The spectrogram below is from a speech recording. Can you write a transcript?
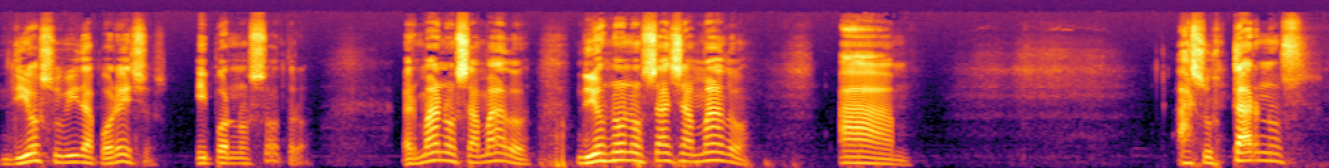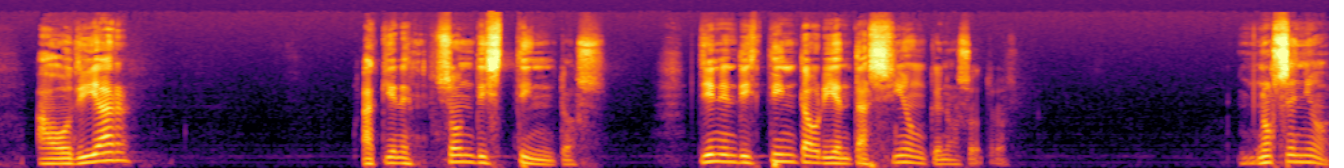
Dio su vida por ellos y por nosotros. Hermanos amados, Dios no nos ha llamado a asustarnos, a odiar a quienes son distintos, tienen distinta orientación que nosotros. No, Señor.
